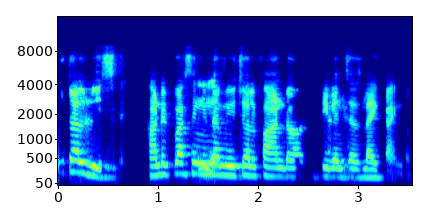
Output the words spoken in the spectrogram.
total risk 100% yes. in the mutual fund or debentures like kind of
